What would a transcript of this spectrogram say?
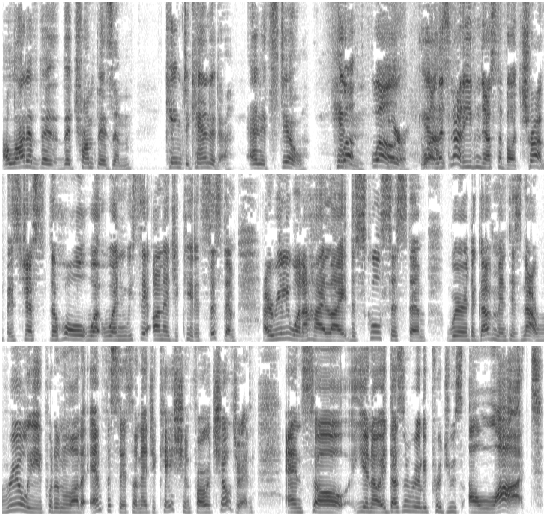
A lot of the, the Trumpism came to Canada and it's still hidden well, well, here. well, it's not even just about Trump. It's just the whole, what, when we say uneducated system, I really want to highlight the school system where the government is not really putting a lot of emphasis on education for our children. And so, you know, it doesn't really produce a lot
